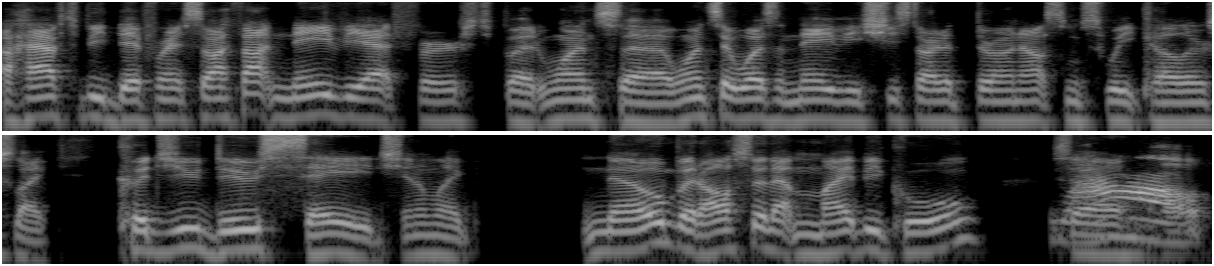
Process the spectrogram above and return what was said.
I have to be different. So I thought navy at first, but once uh once it wasn't navy, she started throwing out some sweet colors like, "Could you do sage?" And I'm like, "No, but also that might be cool." So, wow.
